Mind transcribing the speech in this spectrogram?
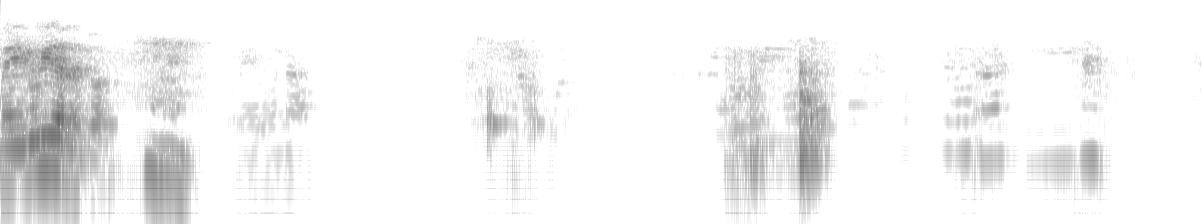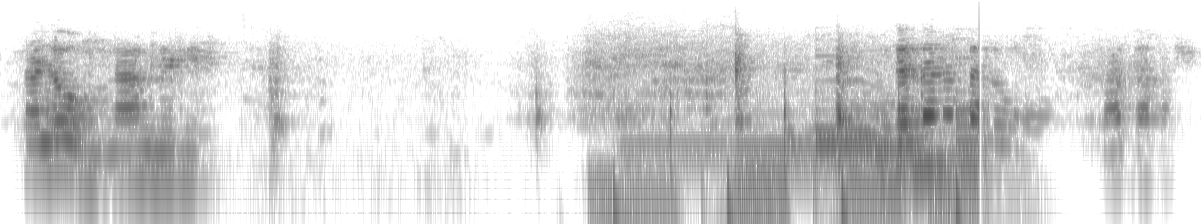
May luya na doon? Hmm. Talong na mulit. Ang ganda ng talong. oh. Bata pa siya.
